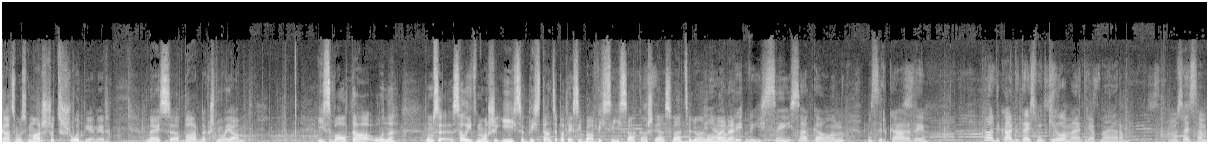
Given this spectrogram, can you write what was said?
kāds mums maršruts šodien ir. Mēs pārnakšņojām izvaltā un mums salīdzinoši īsa distance, patiesībā visīsākā šajā svētceļojumā, Jā, vai ne? Vi, visīsāka un mums ir kādi, kādi, kādi desmit kilometri apmēram. Mēs esam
